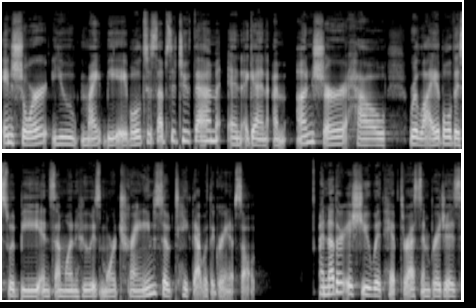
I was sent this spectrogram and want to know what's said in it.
in short, you might be able to substitute them. And again, I'm unsure how reliable this would be in someone who is more trained. So take that with a grain of salt. Another issue with hip thrusts and bridges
